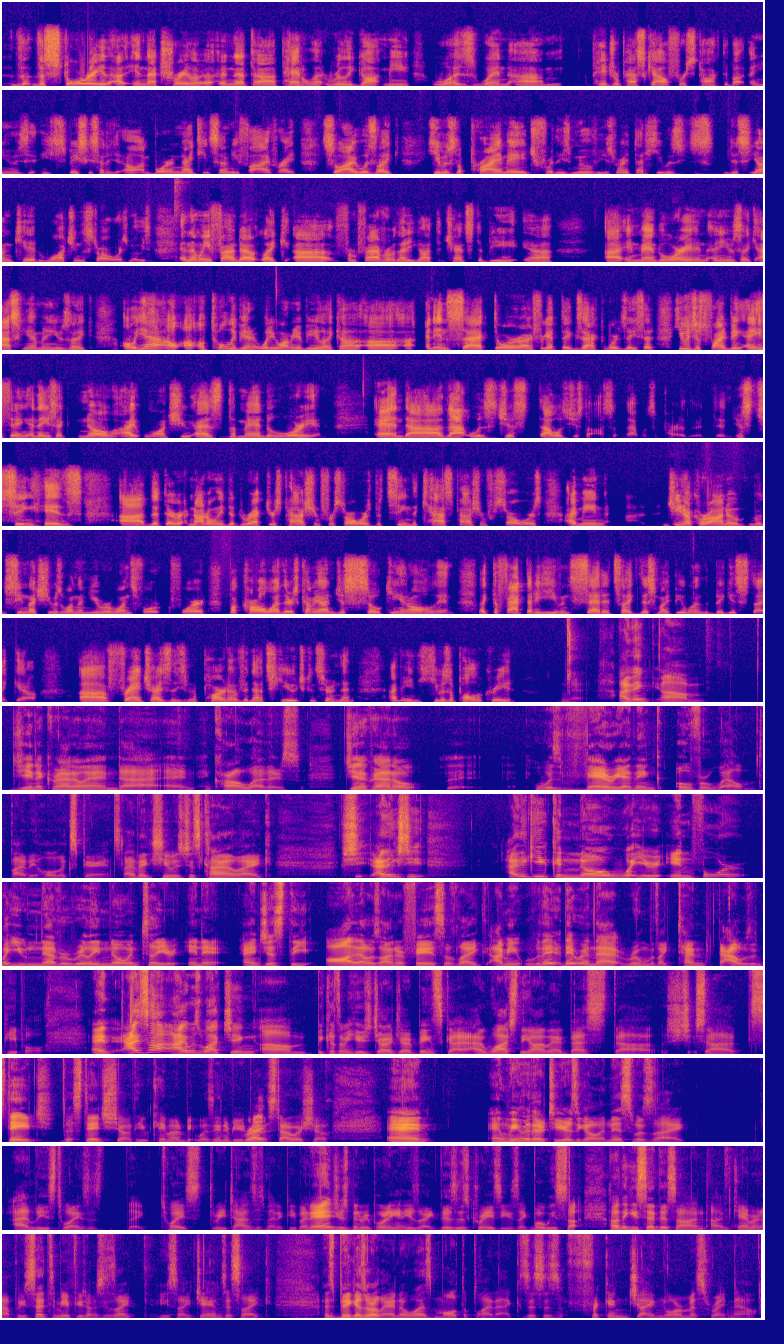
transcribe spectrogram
the the story in that trailer in that uh, panel that really got me was when um, Pedro Pascal first talked about, and he was he basically said, "Oh, I'm born in 1975, right? So I was like, he was the prime age for these movies, right? That he was this young kid watching the Star Wars movies, and then when he found out, like uh, from Favreau, that he got the chance to be uh, uh, in Mandalorian, and he was like asking him, and he was like, "Oh yeah, I'll, I'll totally be in it. What do you want me to be? Like a, a, an insect, or I forget the exact words he said. He was just fine being anything, and then he's like, "No, I want you as the Mandalorian." And uh, that was just that was just awesome. That was a part of it. Just seeing his uh, that they're not only the director's passion for Star Wars, but seeing the cast passion for Star Wars. I mean, Gina Carano seemed like she was one of the newer ones for for it, but Carl Weathers coming out and just soaking it all in. Like the fact that he even said it's like this might be one of the biggest like you know uh, franchises he's been a part of, and that's huge considering that I mean he was Apollo Creed. Yeah, I think um, Gina Carano and uh, and and Carl Weathers. Gina Carano uh, was very, I think, overwhelmed by the whole experience. I think she was just kind of like she. I think she I think you can know what you're in for, but you never really know until you're in it. And just the awe that was on her face of like, I mean, they, they were in that room with like 10,000 people. And I saw, I was watching, um, because I'm a huge Jar Jar Binks guy, I watched the Ahmed Best uh, sh- uh, stage, the stage show. He came out and was interviewed right. by the Star Wars show. And, and we were mm-hmm. there two years ago, and this was like at least twice as like twice, three times as many people. And Andrew's been reporting it. He's like, "This is crazy." He's like, "Well, we saw." I don't think he said this on on camera or not, but he said to me a few times. He's like, "He's like James. It's like as big as Orlando was, multiply that because this is freaking ginormous right now."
